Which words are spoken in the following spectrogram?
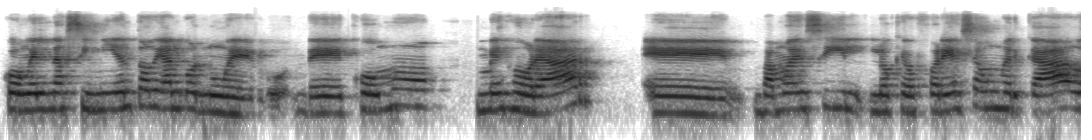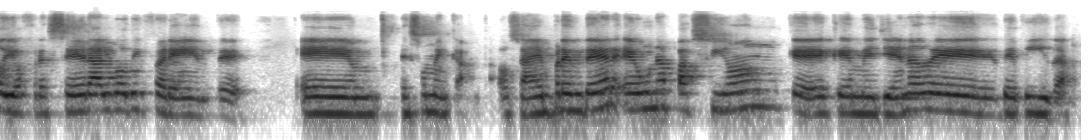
con el nacimiento de algo nuevo, de cómo mejorar, eh, vamos a decir, lo que ofrece un mercado y ofrecer algo diferente. eh, eso me encanta. O sea, emprender es una pasión que, que me llena de, de vida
